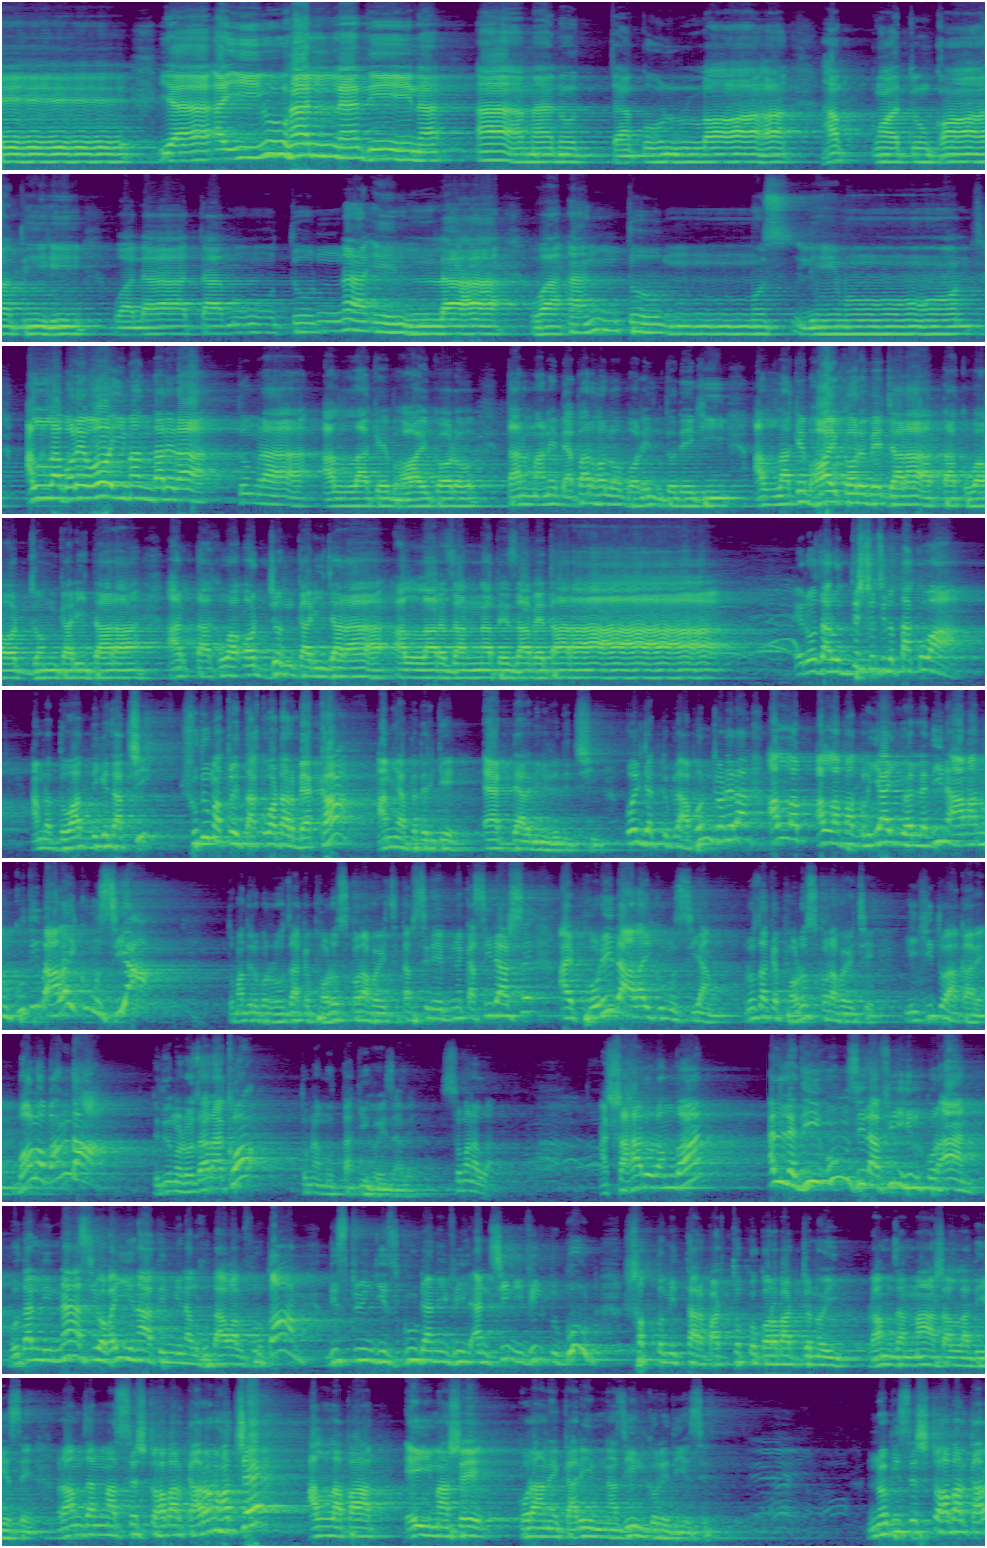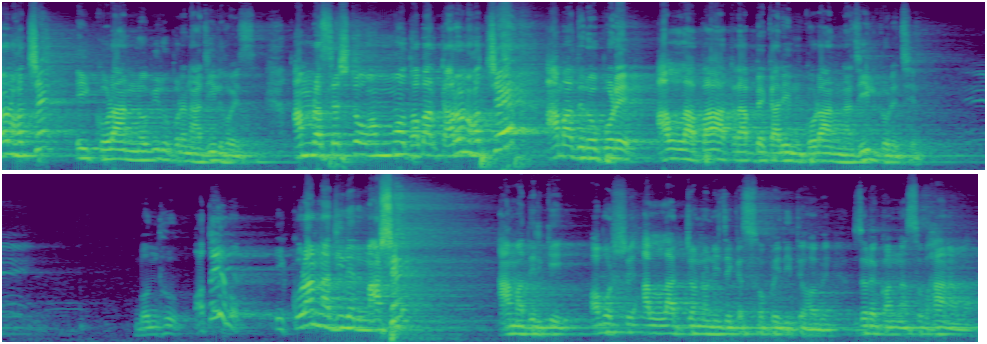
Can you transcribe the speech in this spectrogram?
ইয়া আইয়ুহাল্লাযীনা আমানু তামুতুন্না ইল্লা ওয়া আনতুম মুসলিমুন। আল্লাহ বলে, ও ইমানদারেরা তোমরা আল্লাহকে ভয় করো। তার মানে ব্যাপার হলো, বলেন তো দেখি, আল্লাহকে ভয় করবে যারা তাকওয়া অর্জনকারী তারা, আর তাকওয়া অর্জনকারী যারা আল্লাহর জান্নাতে যাবে তারা। রোজার উদ্দেশ্য ছিল তাকওয়া। আমরা দোয়ার দিকে যাচ্ছি, শুধুমাত্র এই তাকওয়াটার ব্যাখ্যা আমি আপনাদেরকে এক দেড় মিনিটে দিচ্ছি। কলজার টুকরা, আপন জনেরা, আল্লাহ আল্লাহ পাক বলে, ইয়া আইয়ুহাল্লাযীনা আমানু কুতিবা আলাইকুমুস সিয়াম। তোমাদের উপর রোজাকে ফরজ করা হয়েছে। তার তাফসিরে ইবনে কাসিরে আসছে, আয় ফরিদা আলাইকুমুস সিয়াম। রোজাকে ফরজ করা হয়েছে লিখিত আকারে। বলো, বান্দা, যদি তোমরা রোজা রাখো, তোমরা মুত্তাকি হয়ে যাবে। সুবহানাল্লাহ। আর শাহরু আল্লাযী উনজিলা ফীহিল কুরআন, হুদাল লিন-নাসি ওয়া বাইয়িনাতিন মিনাল হুদা ওয়াল Furqan. Distinguish is good and evil and sin evil to good সত্য মিথ্যার পার্থক্য করবার জন্যই রমজান মাস আল্লাহ দিয়েছে। রমজান মাস শ্রেষ্ঠ হবার কারণ হচ্ছে আল্লাহ পাক এই মাসে কোরআনে কারিম নাজিল করে দিয়েছে। নবী শ্রেষ্ঠ হবার কারণ হচ্ছে এই কোরআন নবীর উপরে নাজিল হয়েছে। আমরা শ্রেষ্ঠ উম্মত হবার কারণ হচ্ছে আমাদের ওপরে আল্লাহ পাক রাব্বে কারিম কোরআন নাজিল করেছেন। বন্ধু, অতএব এই কোরআন নাজিলের মাসে আমাদেরকে অবশ্যই আল্লাহর জন্য নিজেকে সঁপে দিতে হবে। জোরে কন্যা সুবহান আল্লাহ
